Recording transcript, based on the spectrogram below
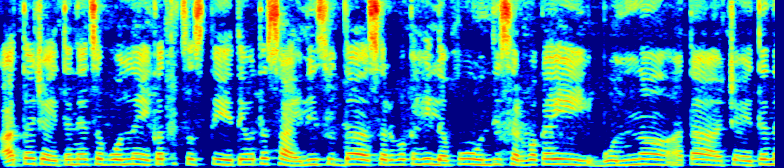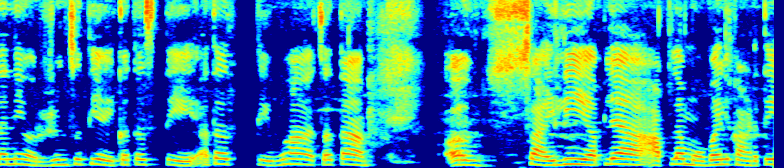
आता चैतन्याचं बोलणं एकतच असते. तेव्हा आता सायलीसुद्धा सर्व काही लपवून ती सर्व काही बोलणं आता चैतन्याने अर्जुनचं ती ऐकत असते. आता तेव्हाच आता सायली आपल्या आपला मोबाईल काढते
